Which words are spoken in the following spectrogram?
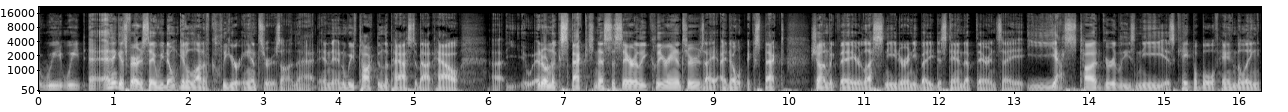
we we I think it's fair to say we don't get a lot of clear answers on that, and and we've talked in the past about how uh, I don't expect necessarily clear answers. I, I don't expect Sean McVay or Les Snead or anybody to stand up there and say, yes, Todd Gurley's knee is capable of handling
